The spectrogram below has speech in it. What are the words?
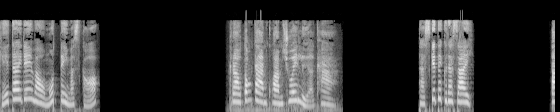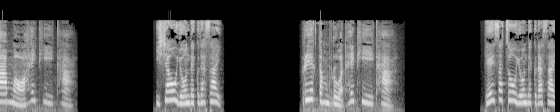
携帯電話を持っていますかเราต้องการความช่วยเหลือค่ะ助けてください ตามหมอให้ทีค่ะ医者を呼んでくださいเรียกตำรวจให้ทีค่ะ警察を呼んでください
